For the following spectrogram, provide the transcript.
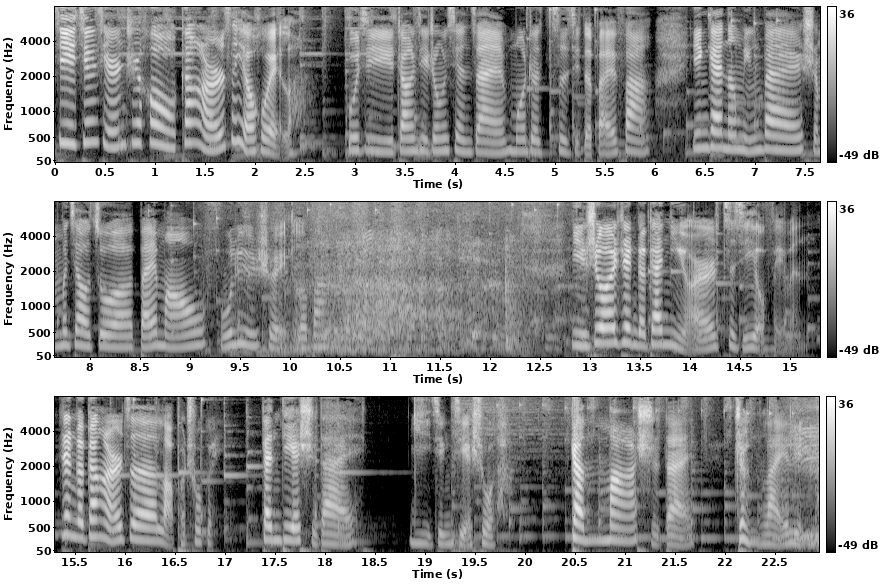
继经纪人之后，干儿子也毁了。估计张纪中现在摸着自己的白发，应该能明白什么叫做白毛浮绿水了吧？你说认个干女儿自己有绯闻，认个干儿子老婆出轨，干爹时代已经结束了，干妈时代正来临了。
